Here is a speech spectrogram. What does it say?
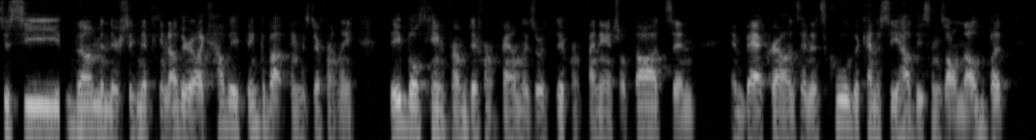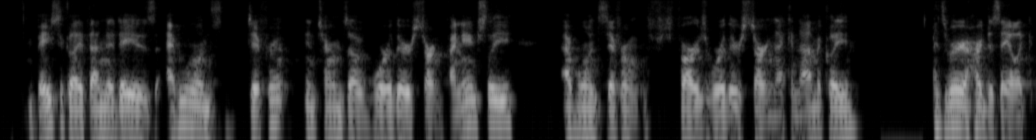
to see them and their significant other like how they think about things differently. They both came from different families with different financial thoughts and and backgrounds and it's cool to kind of see how these things all meld but basically at the end of the day is everyone's different in terms of where they're starting financially. Everyone's different as far as where they're starting economically. It's very hard to say like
